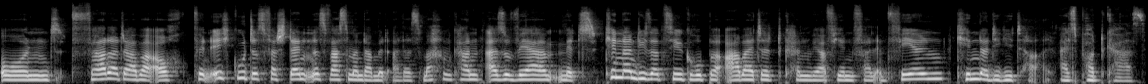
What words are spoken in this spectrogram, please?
und fördert aber auch, finde ich, gutes Verständnis, was man damit alles machen kann. Also wer mit Kindern dieser Zielgruppe arbeitet, können wir auf jeden Fall empfehlen. Kinder digital. Als Podcast.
